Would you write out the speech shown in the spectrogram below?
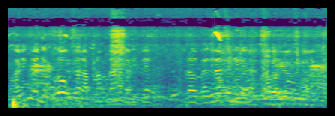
రాసుకొని అయిపోయింది. నాసుంది. అవి పశువులకు కూడా పోతుంది కదా. గడిపేయండి. ఎప్పుడో ఒకసారి అప్పుడప్పుడైనా గడిపేయాలి. ఇప్పుడు భగీరథ నీళ్ళు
